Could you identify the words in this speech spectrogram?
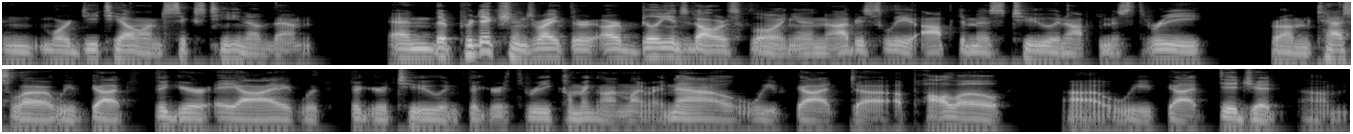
in more detail on 16 of them. And the predictions, right, there are billions of dollars flowing in. Obviously, Optimus 2 and Optimus 3 from Tesla. We've got Figure AI with Figure 2 and Figure 3 coming online right now. We've got uh, Apollo. Uh, we've got Digit um,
